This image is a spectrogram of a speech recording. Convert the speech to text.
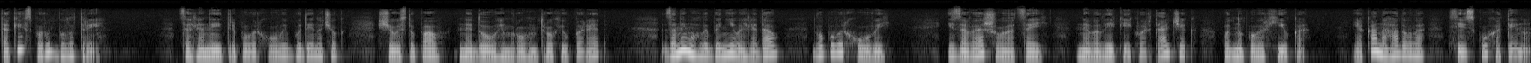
Таких споруд було три: цегляний триповерховий будиночок, що виступав недовгим рогом трохи вперед. За ним у глибині виглядав двоповерховий, і завершувала цей невеликий квартальчик одноповерхівка, яка нагадувала сільську хатину.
